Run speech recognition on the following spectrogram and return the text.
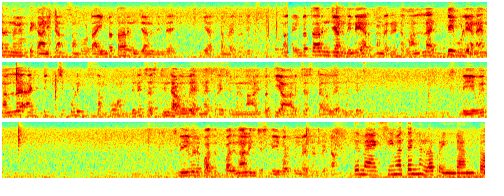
അത് നീർത്തി കാണിക്കാം. സംഭവം അമ്പത്താറ് ഇഞ്ചാണ് ഇതിന്റെ ഇറക്കം വരുന്നത്. അമ്പത്താറ് ഇഞ്ചാണ് ഇതിന്റെ ഇറക്കം വരുന്നത് കേട്ടോ. നല്ല അടിപൊളിയാണ്. നല്ല അടിച്ച് പൊളി സംഭവമാണ്. ഇതിന്റെ ചെസ്റ്റിന്റെ അളവ് വരുന്നത് എത്ര വെച്ചിട്ടുണ്ടെങ്കിൽ നാൽപ്പത്തി ആറ് ചെസ്റ്റ് അളവ് വരുന്നുണ്ട്. സ്ലീവ്. സ്ലീവ് ഒരു പതി പതിനാല് ഇഞ്ച് സ്ലീവ് വർക്കും വരുന്നുണ്ട് കേട്ടോ. ഇത് മാക്സിമം തന്നെയുള്ള പ്രിന്റ് ആണ് കേട്ടോ.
